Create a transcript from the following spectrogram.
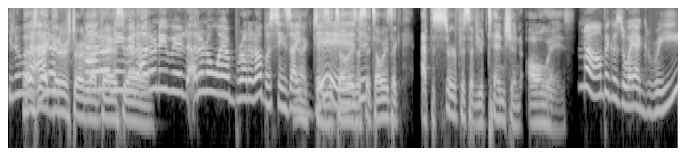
You know what? Let's not get her started I on fantasy even. I don't even. I don't know why I brought it up, but since I did, It's always, it's always like at the surface of your tension, always. No, because do I agree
